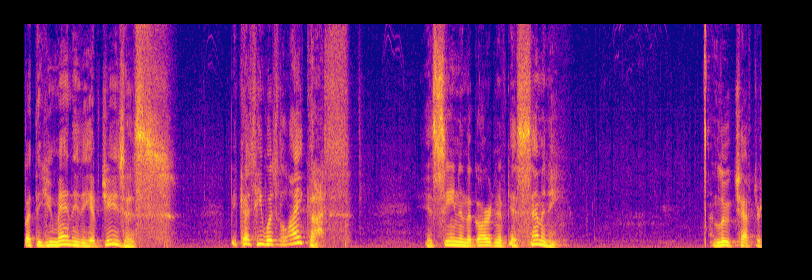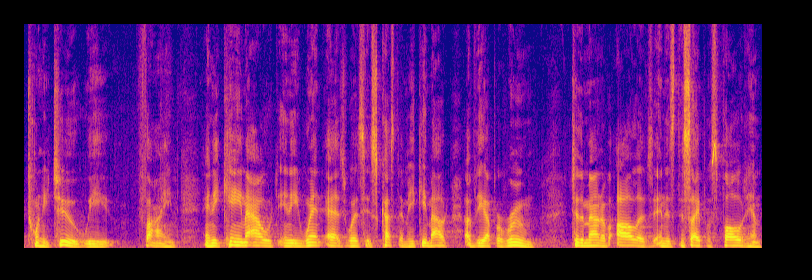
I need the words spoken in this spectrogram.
But the humanity of Jesus, because He was like us, is seen in the Garden of Gethsemane in Luke chapter 22, we find, and he came out and he went as was his custom. He came out of the upper room to the Mount of Olives, and his disciples followed him.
